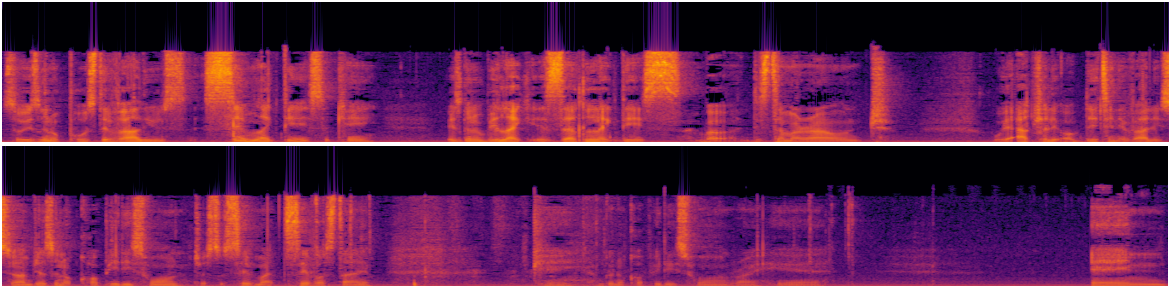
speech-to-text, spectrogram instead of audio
So it's to post the values same like this okay? It's to be like exactly like this but this time around we're actually updating the value. So I'm just to copy this one just to save my save us time okay? I'm to copy this one right here. And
